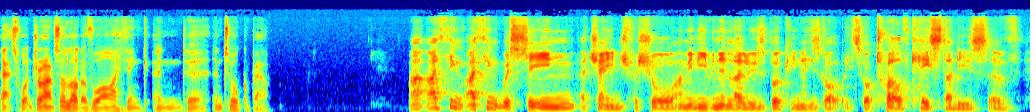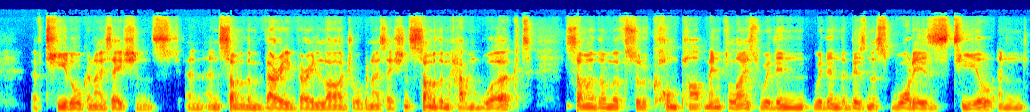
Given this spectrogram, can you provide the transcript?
that's what drives a lot of what I think and uh, and talk about. I think I think we're seeing a change for sure. I mean, even in Laloux's book, you know, he's got he's got twelve case studies of of teal organizations and, and some of them very very large organizations some of them haven't worked some of them have sort of compartmentalized within within the business what is teal and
